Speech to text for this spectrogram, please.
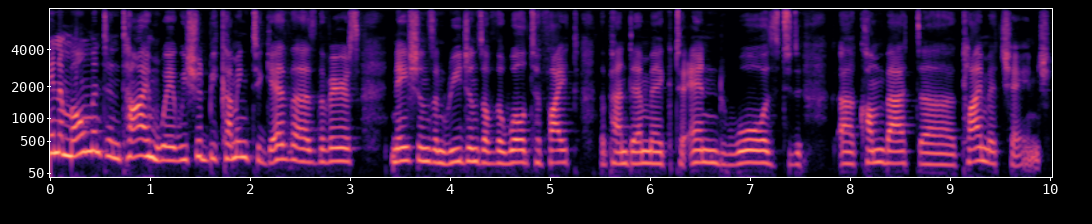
in a moment in time where we should be coming together as the various nations and regions of the world to fight the pandemic, to end wars, to uh, combat uh, climate change.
